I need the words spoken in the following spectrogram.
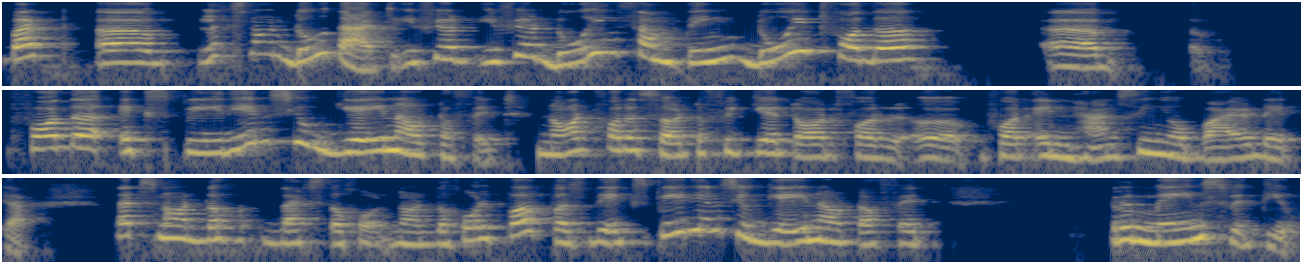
But uh, let's not do that. If you're if you're doing something, do it for the uh, for the experience you gain out of it, not for a certificate or for uh, for enhancing your biodata that's not the that's the whole not the whole purpose the experience you gain out of it remains with you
